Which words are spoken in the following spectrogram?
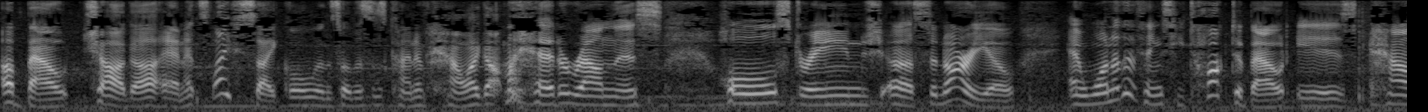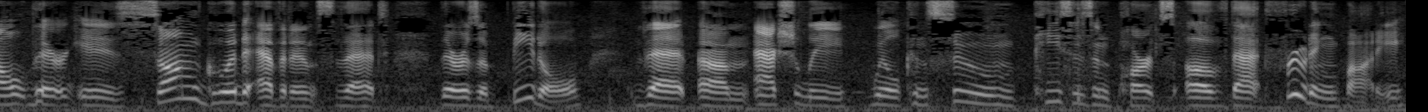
about chaga and its life cycle. And so this is kind of how I got my head around this whole strange uh, scenario. And one of the things he talked about is how there is some good evidence that there is a beetle that um, actually will consume pieces and parts of that fruiting body.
